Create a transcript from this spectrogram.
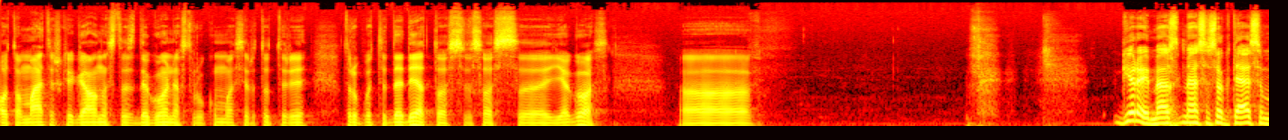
automatiškai gaunas tas degonės trūkumas ir tu turi truputį dadėti tos visos jėgos. Uh, Gerai, mes, mes tiesiog tęsim,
